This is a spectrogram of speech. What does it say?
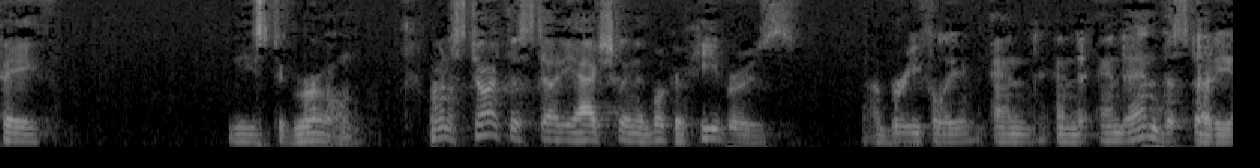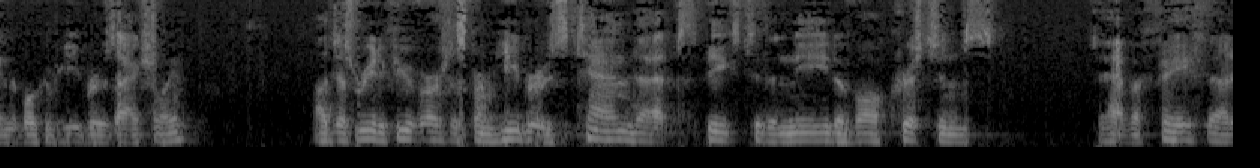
faith needs to grow. We're going to start this study actually in the book of Hebrews uh, briefly and, and, and end the study in the book of Hebrews actually. I'll just read a few verses from Hebrews 10 that speaks to the need of all Christians to have a faith that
